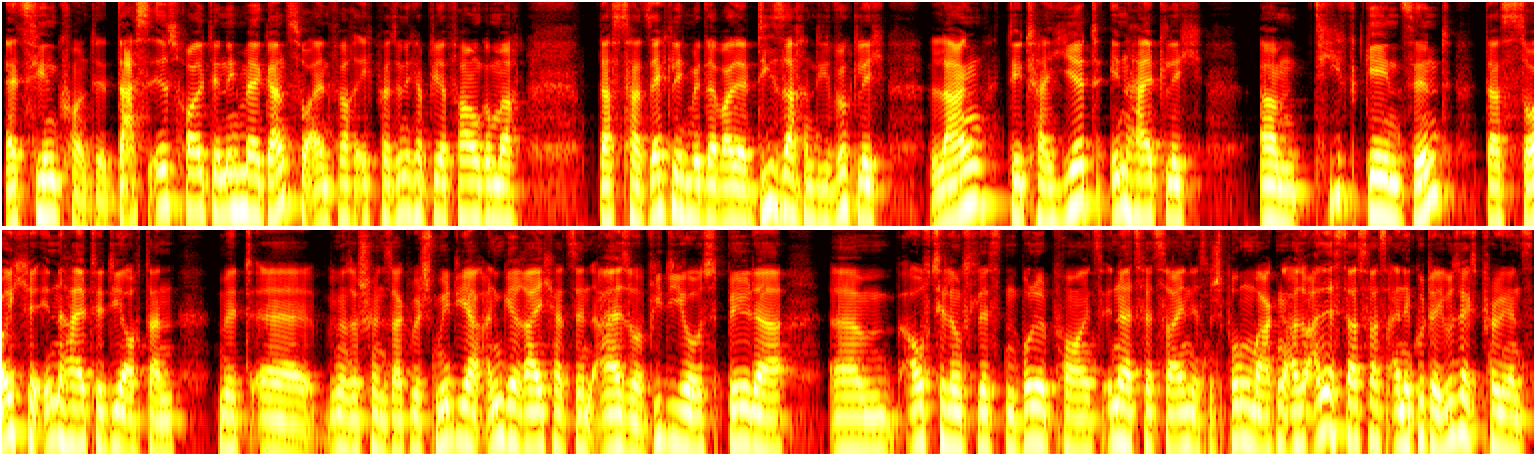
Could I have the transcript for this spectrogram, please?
erzielen konnte. Das ist heute nicht mehr ganz so einfach. Ich persönlich habe die Erfahrung gemacht, dass tatsächlich mittlerweile die Sachen, die wirklich lang, detailliert, inhaltlich ähm, tiefgehend sind, dass solche Inhalte, die auch dann mit, äh, wie man so schön sagt, Rich Media angereichert sind, also Videos, Bilder, ähm, Aufzählungslisten, Bullet Points, Inhaltsverzeichnisse, Sprungmarken, also alles das, was eine gute User Experience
